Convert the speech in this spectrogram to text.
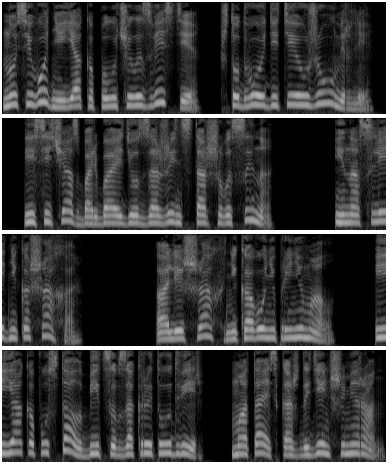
Но сегодня Якоб получил известие, что двое детей уже умерли, и сейчас борьба идет за жизнь старшего сына и наследника Шаха. Али Шах никого не принимал, и Якоб устал биться в закрытую дверь, мотаясь каждый день в Шемиран,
